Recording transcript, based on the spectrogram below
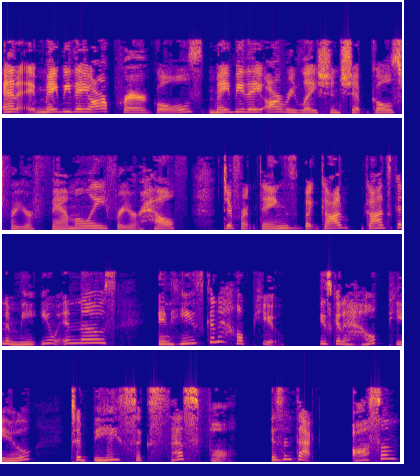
and maybe they are prayer goals, maybe they are relationship goals for your family, for your health, different things, but God God's going to meet you in those and he's going to help you. He's going to help you to be successful. Isn't that awesome?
